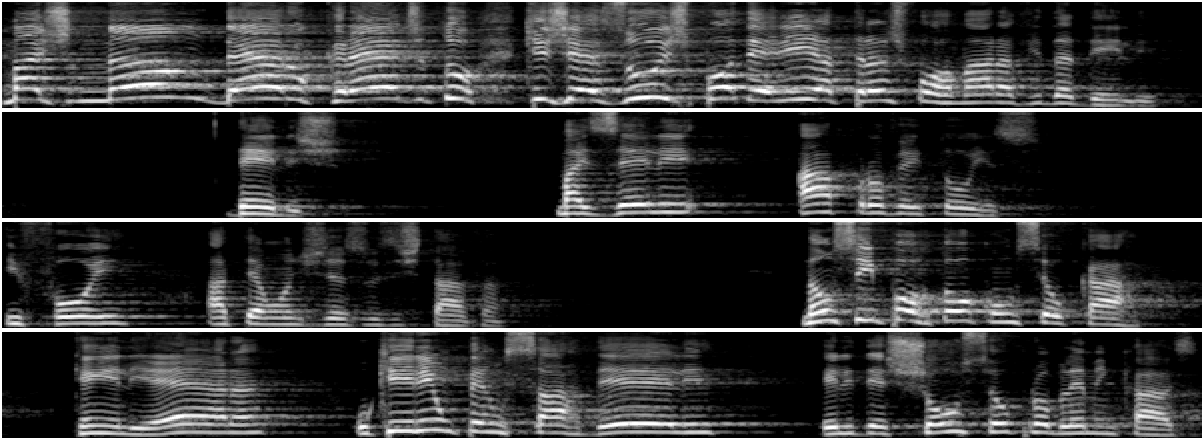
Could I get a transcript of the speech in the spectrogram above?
mas não deram crédito que Jesus poderia transformar a vida dele deles. Mas ele aproveitou isso e foi até onde Jesus estava. Não se importou com o seu cargo, quem ele era, o que iriam pensar dele. Ele deixou o seu problema em casa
